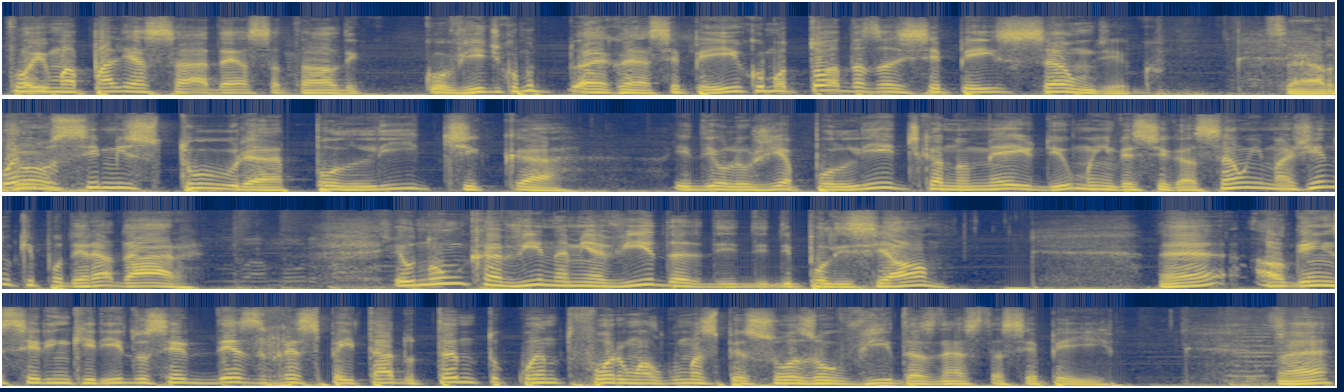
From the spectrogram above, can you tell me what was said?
Foi uma palhaçada essa tal de Covid, como é, a CPI, como todas as CPIs são, Diego. Certo. Quando se mistura política, ideologia política no meio de uma investigação, imagino que poderá dar. Eu nunca vi na minha vida de, de, de policial né, alguém ser inquirido, ser desrespeitado tanto quanto foram algumas pessoas ouvidas nesta CPI. Né?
